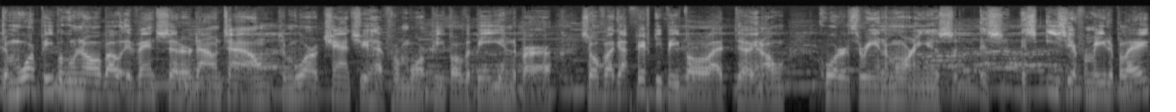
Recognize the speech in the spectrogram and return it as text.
The more people who know about events that are downtown, the more chance you have for more people to be in the bar. So if I got 50 people at uh, you know quarter to three in the morning, is it's it's easier for me to play.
